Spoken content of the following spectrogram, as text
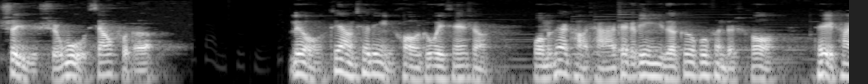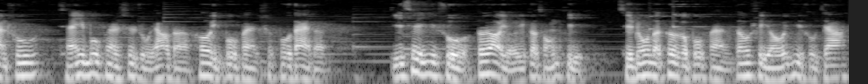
是与实物相符的。六，这样确定以后，诸位先生，我们在考察这个定义的各部分的时候，可以看出前一部分是主要的，后一部分是附带的。一切艺术都要有一个总体，其中的各个部分都是由艺术家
